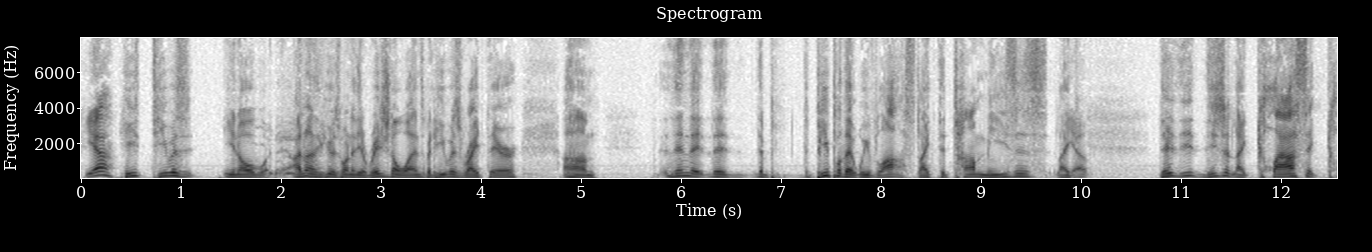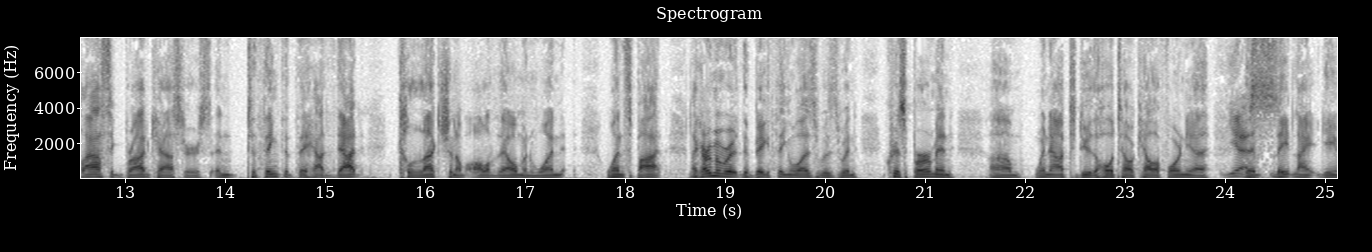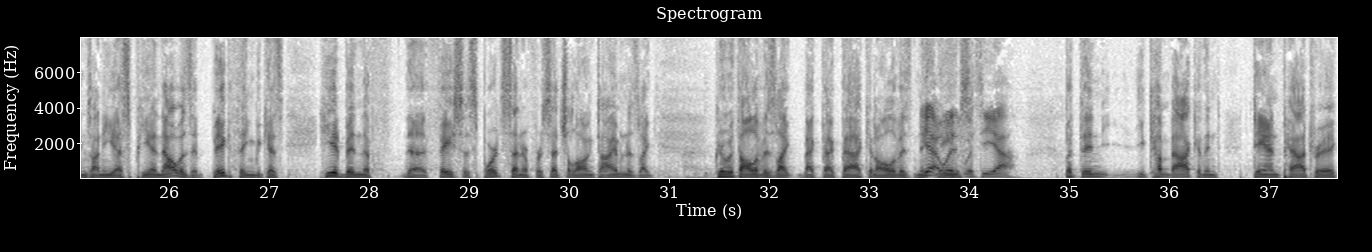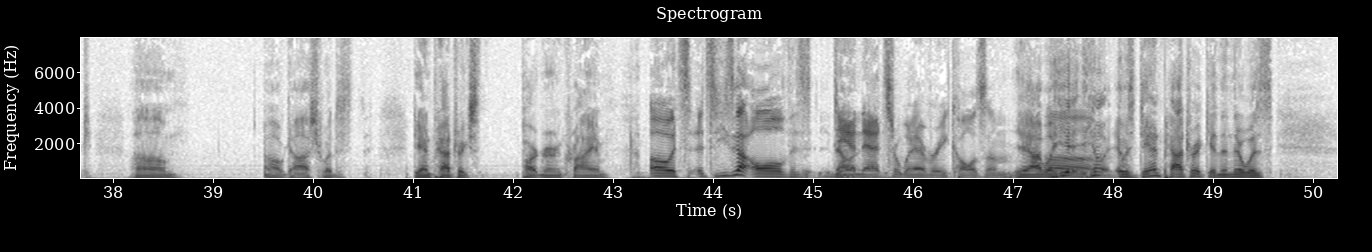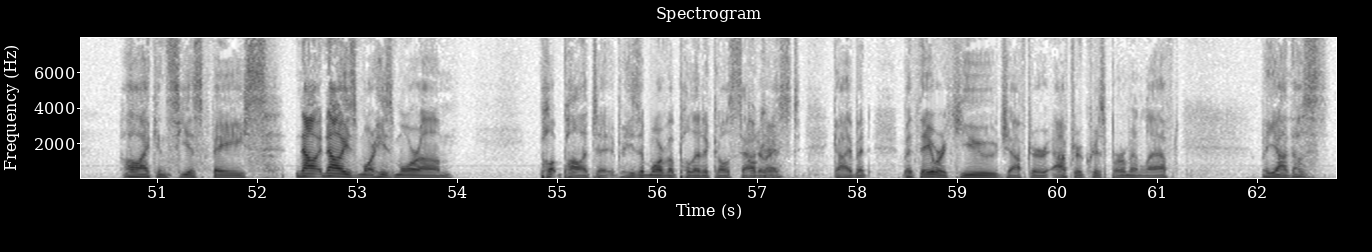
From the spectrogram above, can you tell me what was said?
yeah. he he was you know I don't know if he was one of the original ones, but he was right there. Um, then the, the the the people that we've lost, like the Tom Meeses, like Yep. these are like classic classic broadcasters, and to think that they had that collection of all of them in one one spot. Like I remember the big thing was was when Chris Berman um, went out to do the Hotel California Yes. the late night games on ESPN. That was a big thing because he had been the the face of Sports Center for such a long time and is like good with all of his like back back back and all of his Yeah, nicknames. with, with the yeah. But then you come back and then Dan Patrick, um, oh gosh, what is Dan Patrick's partner in crime? Oh, it's it's he's got all of his. Danettes or whatever he calls them. Yeah, well, he, Um, it was Dan Patrick, and then there was, oh, I can see his face now. Now he's more he's more um, po- politi- He's a more of a political satirist guy, but but they were huge after after Chris Berman left. But yeah, those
